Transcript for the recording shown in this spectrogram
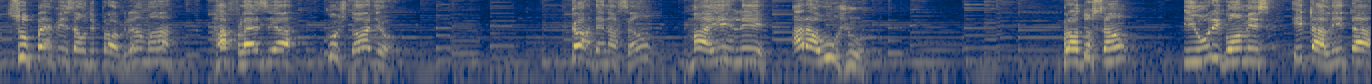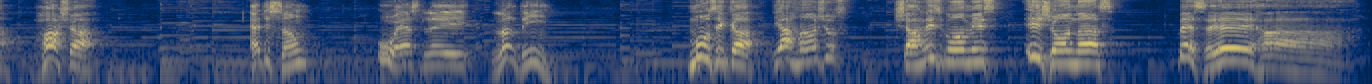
Supervisão de programa, Raflésia Custódio. Coordenação, Maírle Araújo. Produção, Yuri Gomes e Talita Rocha. Edição, Wesley Landim. Música e arranjos, Charles Gomes e Jonas Bezerra.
